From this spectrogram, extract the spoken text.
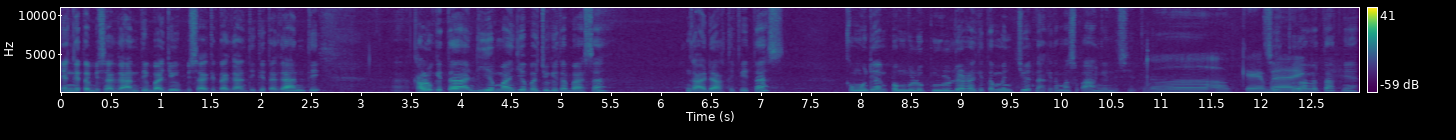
yang kita bisa ganti baju bisa kita ganti, kita ganti. Nah, kalau kita diem aja baju kita basah, nggak ada aktivitas, kemudian pembuluh-pembuluh darah kita mencuit, nah kita masuk angin di situ. Ah, oke Situ baik. kan letaknya.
